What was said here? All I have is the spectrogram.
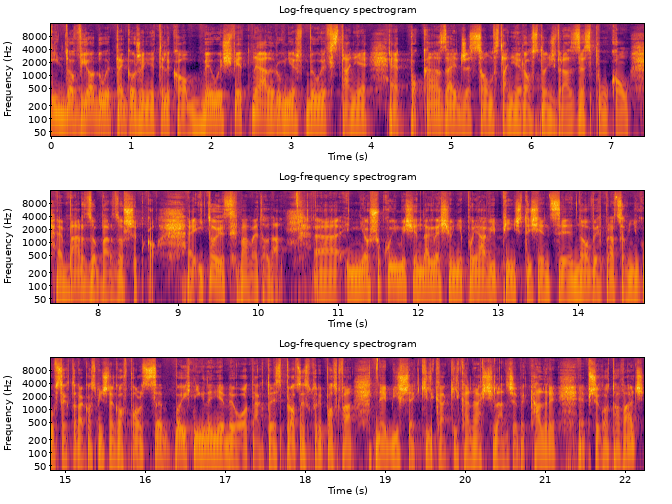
i dowiodły tego, że nie tylko były świetne, świetne, ale również były w stanie e, pokazać, że są w stanie rosnąć wraz ze spółką e, bardzo, bardzo szybko. E, I to jest chyba metoda. Nie oszukujmy się, nagle się nie pojawi 5 tysięcy nowych pracowników sektora kosmicznego w Polsce, bo ich nigdy nie było. Tak? To jest proces, który potrwa najbliższe kilka, kilkanaście lat, żeby kadry przygotować.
